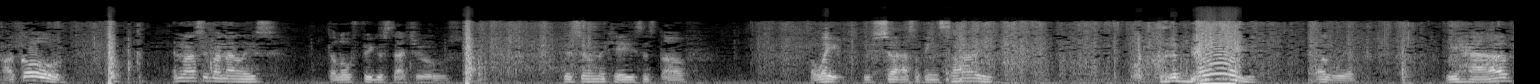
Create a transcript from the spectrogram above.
Heart Gold, and lastly but not least, the little figure statues. This in the case and stuff. Oh wait, we still have something inside. What could it be? That was weird. We have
